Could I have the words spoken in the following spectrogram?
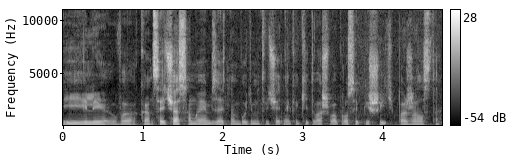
или в конце часа мы обязательно будем отвечать на какие-то ваши вопросы. Пишите, пожалуйста.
